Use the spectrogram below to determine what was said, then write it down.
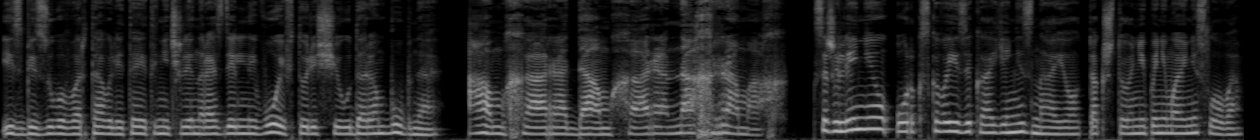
Из беззубого рта вылетает нечленораздельный вой, вторящий ударом бубна. Амхара-дамхара на храмах. К сожалению, оркского языка я не знаю, так что не понимаю ни слова.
